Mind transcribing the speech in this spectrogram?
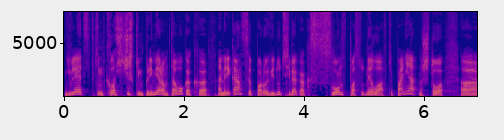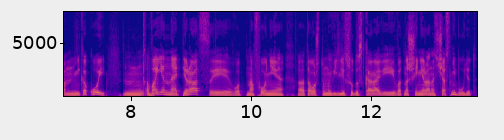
является таким классическим примером того, как э, американцы порой ведут себя как слон в посудной лавке. Понятно, что э, никакой военной операции вот на фоне э, того, что мы видели в Судовской Аравии в отношении Ирана сейчас не будет.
